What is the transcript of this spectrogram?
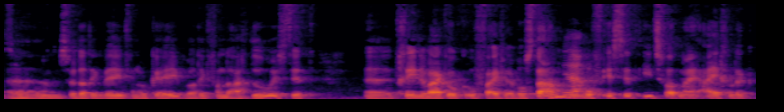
Ehm, zodat ik weet van oké, wat ik vandaag doe, is dit hetgene waar ik ook over vijf jaar wil staan? Of is dit iets wat mij eigenlijk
